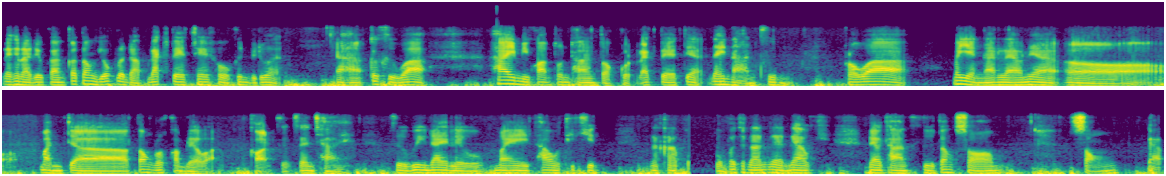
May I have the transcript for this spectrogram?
ในขณะเดียวกันก็ต้องยกระดับ lactate threshold ขึ้นไปด้วยนะฮะก็คือว่า ให้มีความทนทานต่อกรดแลคเตสเนี่ยได้นานขึ้น เพราะว่าไม่อย่างนั้นแล้วเนี่ยเออมันจะต้องลดความเร็วอะก่อนถึงเส้นชัย คือวิ่งได้เร็วไม่เท่าที่คิดนะครับผมเพราะฉะนั้นเนี่ยแนวแนวทางคือต้องซ้อม 2 แบบ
